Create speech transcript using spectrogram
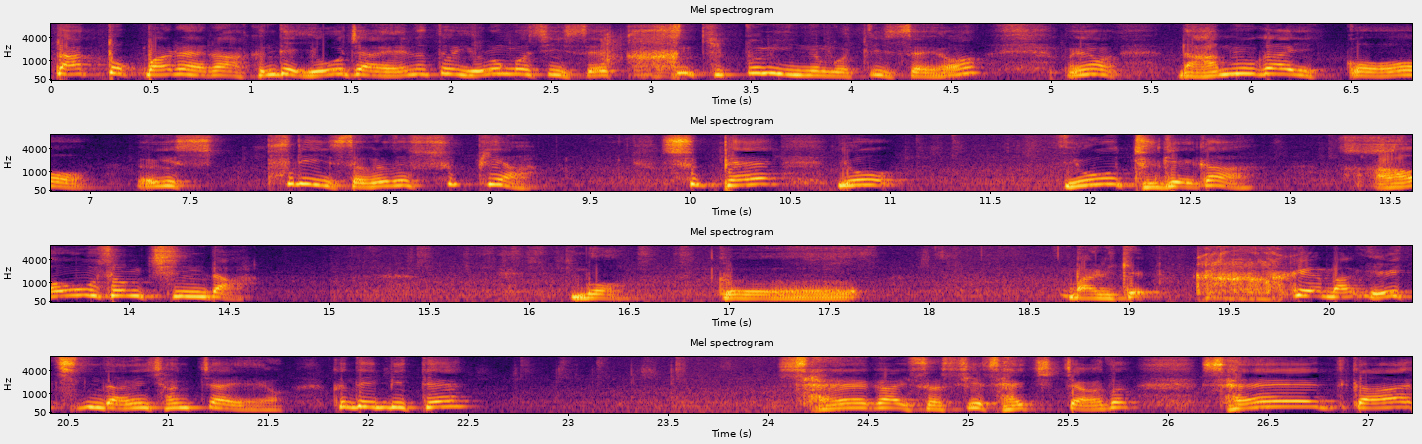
딱 똑바로 해라. 근데 요자에는 또 이런 것이 있어요. 큰 기쁨이 있는 것도 있어요. 왜냐면 나무가 있고 여기 수, 풀이 있어. 그래서 숲이야. 숲에 요, 요 두 개가 아우성 친다. 뭐, 그, 막 이렇게 크게 막 외친다는 현자예요. 근데 밑에 새가 있었지 새 축자거든. 새가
